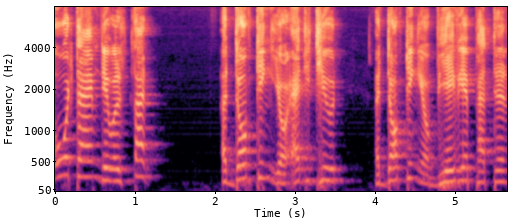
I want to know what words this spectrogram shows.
over time they will start adopting your attitude, adopting your behavior pattern,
